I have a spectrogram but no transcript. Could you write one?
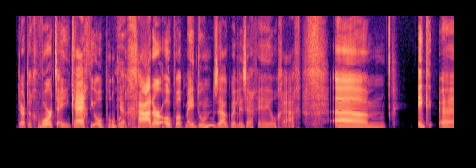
30 wordt en je krijgt die oproep, ja. ga er ook wat mee doen, zou ik willen zeggen, heel graag. Um, ik uh,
